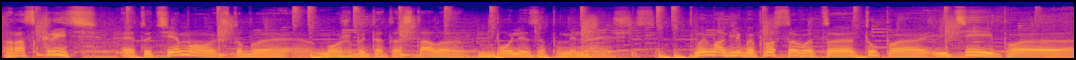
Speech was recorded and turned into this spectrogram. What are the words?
раскрыть эту тему, чтобы, может быть, это стало более запоминающейся. Мы могли бы просто вот э, тупо идти по,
